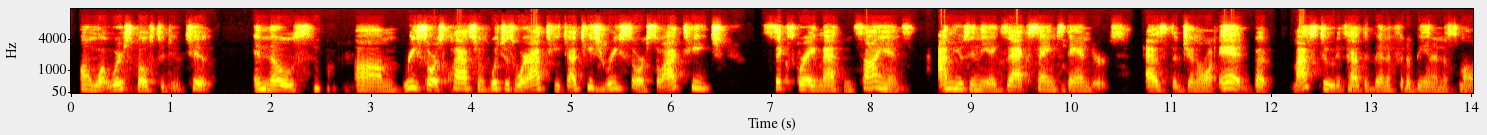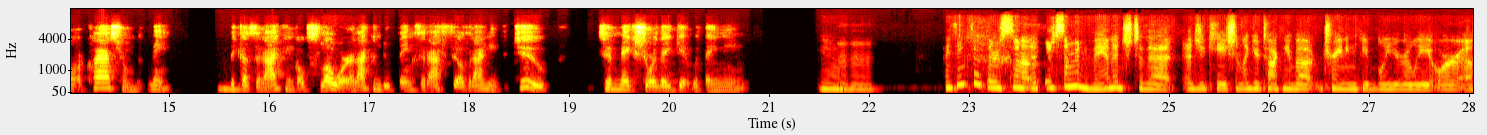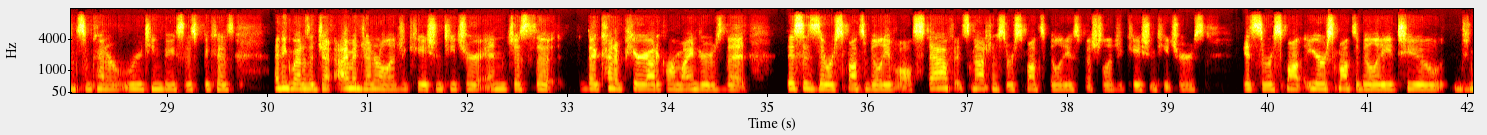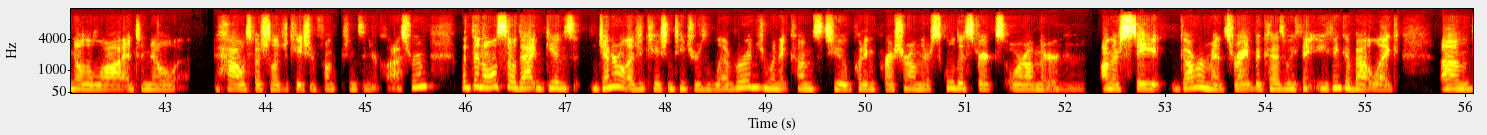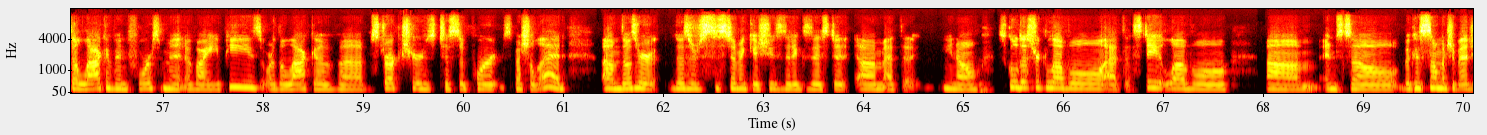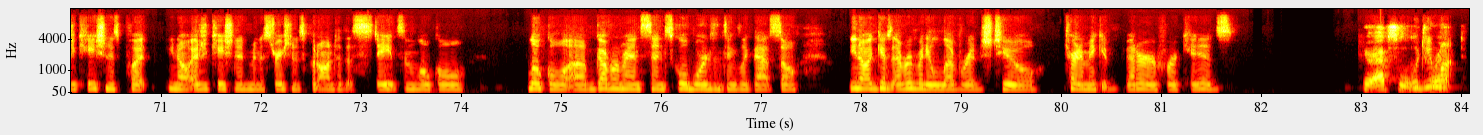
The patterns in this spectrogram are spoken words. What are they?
on what we're supposed to do too in those um, resource classrooms which is where i teach i teach resource so i teach sixth grade math and science i'm using the exact same standards as the general ed but my students have the benefit of being in a smaller classroom with me because then i can go slower and i can do things that i feel that i need to do to make sure they get what they need Yeah. Mhm. I think that there's some Um, there's some advantage to that education, like you're talking about training people yearly or on some kind of routine basis. Because I think about as a gen- I'm a general education teacher, and just the the kind of periodic reminders that this is the responsibility of all staff. It's not just the responsibility of special education teachers. It's the respons- your responsibility to to know the law and to know how special education functions in your classroom. But then also that gives general education teachers leverage when it comes to putting pressure on their school districts or on their Mhm. on their state governments, right? Because we think you think about like um, the lack of enforcement of IEPs or the lack of uh, structures to support special ed. Um, those are those are systemic issues that exist at, um, at the you know school district level, at the state level, um, and so because so much of education is put you know education administration is put onto the states and local local um, governments and school boards and things like that. So you know it gives everybody leverage to try to make it better for kids. you're absolutely Would you mi- correct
